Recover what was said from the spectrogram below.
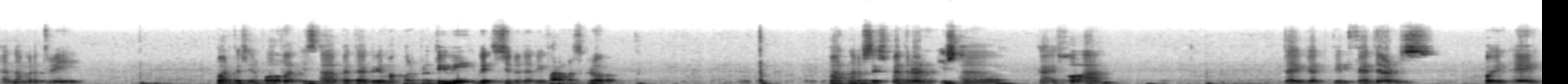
And number three, parties involved is a PT Agri Makmur Pertiwi with Sidodadi Farmers Group. Partnership pattern is a KSOA. Target fit fetters. Point A.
